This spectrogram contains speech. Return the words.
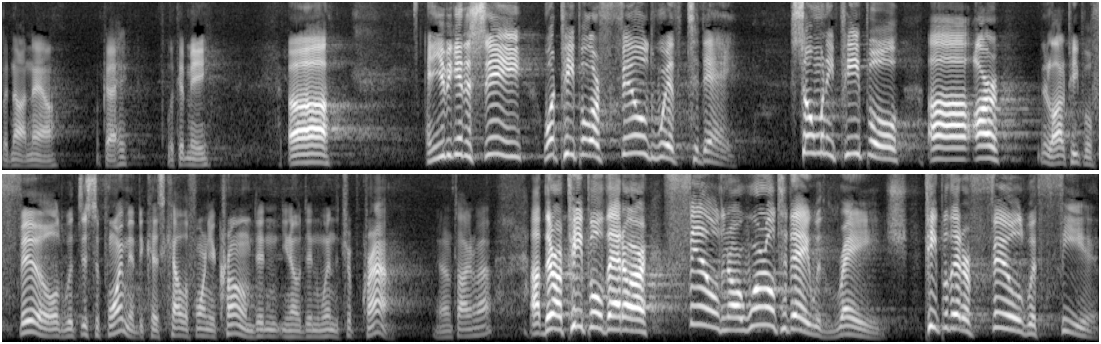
but not now, okay? Look at me. Uh, and you begin to see what people are filled with today. So many people uh, are, a lot of people filled with disappointment because California Chrome didn't, you know, didn't win the Triple Crown. You know what I'm talking about? Uh, there are people that are filled in our world today with rage, people that are filled with fear,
